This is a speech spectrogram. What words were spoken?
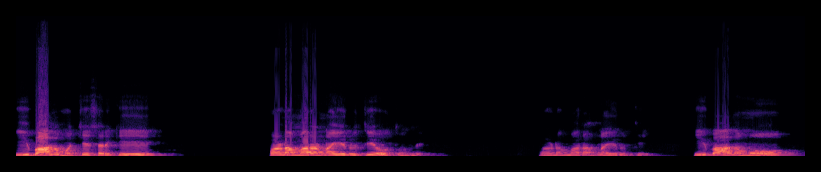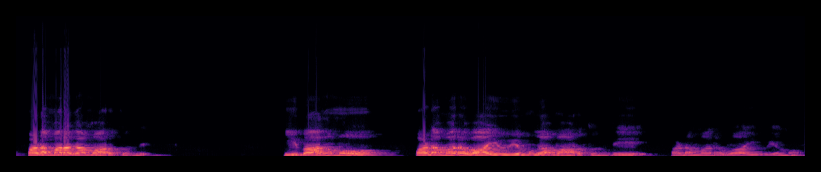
ఈ భాగం వచ్చేసరికి పడమర నైరుతి అవుతుంది. పడమర నైరుతి. ఈ భాగము పడమరగా మారుతుంది. ఈ భాగము పడమర వాయువ్యముగా మారుతుంది. పడమర వాయువ్యము.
